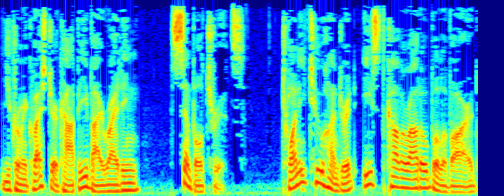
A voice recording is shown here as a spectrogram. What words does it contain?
You can request your copy by writing Simple Truths, 2200 East Colorado Boulevard,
